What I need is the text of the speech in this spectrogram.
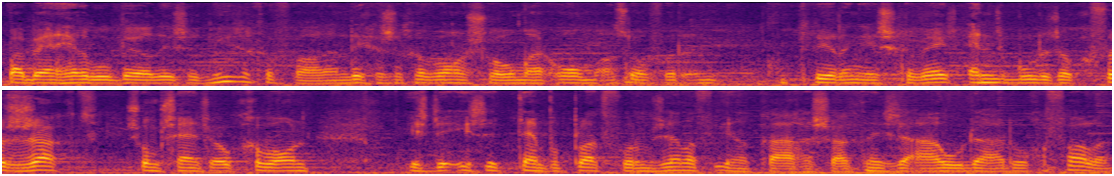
Maar bij een heleboel beelden is het niet het geval. En liggen ze gewoon zomaar om alsof er een, een trilling is geweest. En de boel is ook verzakt. Soms zijn ze ook gewoon, is de, is de tempelplatform zelf in elkaar gezakt. En is de oude daardoor gevallen.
